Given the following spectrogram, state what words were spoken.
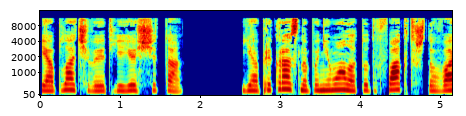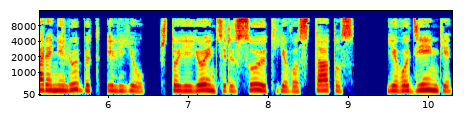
и оплачивает ее счета. Я прекрасно понимала тот факт, что Варя не любит Илью, что ее интересует его статус, его деньги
